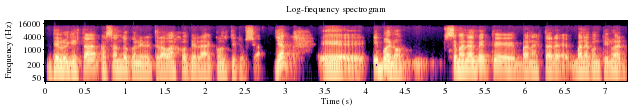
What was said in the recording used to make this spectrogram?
de lo que está pasando con el trabajo de la Constitución. ¿ya? Eh, y bueno, semanalmente van a, estar, van a continuar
